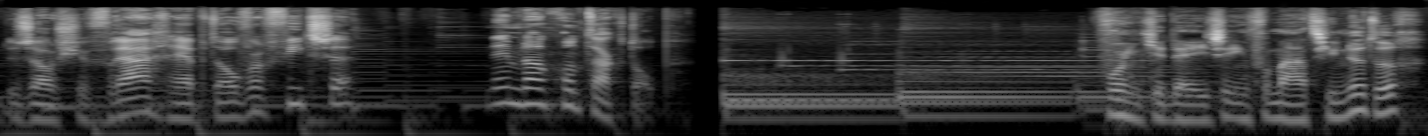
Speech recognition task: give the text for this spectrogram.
Dus als je vragen hebt over fietsen, neem dan contact op. Vond je deze informatie nuttig?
